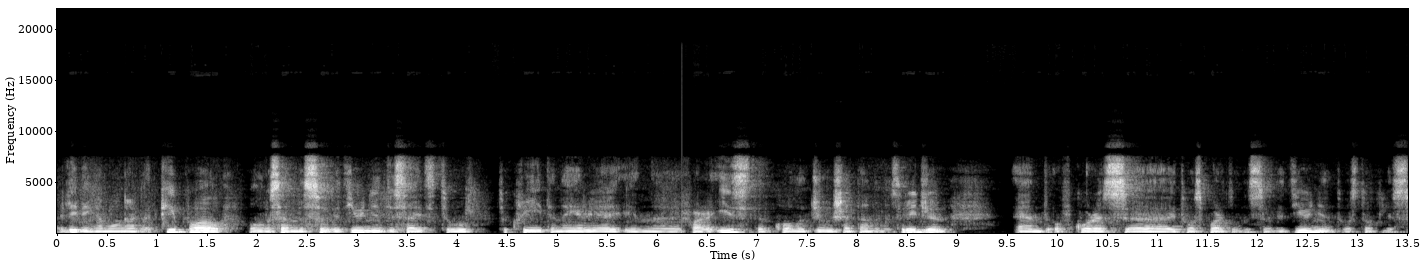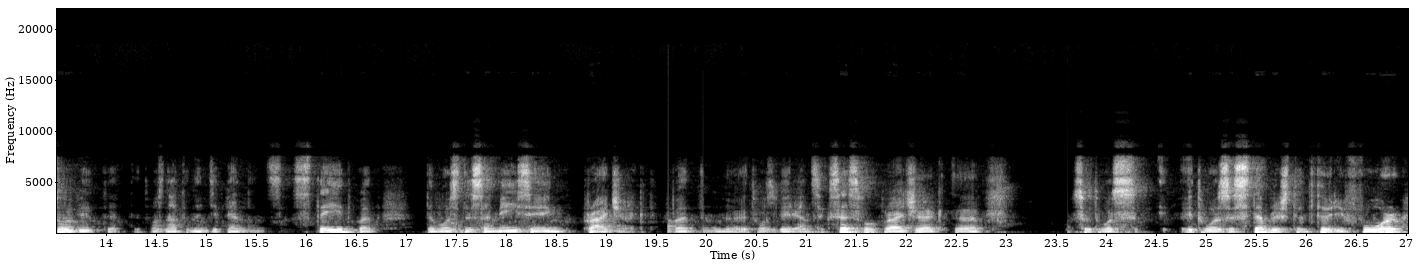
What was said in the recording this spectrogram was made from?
living among other people, all of a sudden the Soviet Union decides to to create an area in the Far East and call it Jewish Autonomous Region and of course, uh, it was part of the Soviet Union. It was totally Soviet. It, it, was not an independent state, but there was this amazing project. But uh, it was very unsuccessful project. Uh, so it was it was established in 34.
